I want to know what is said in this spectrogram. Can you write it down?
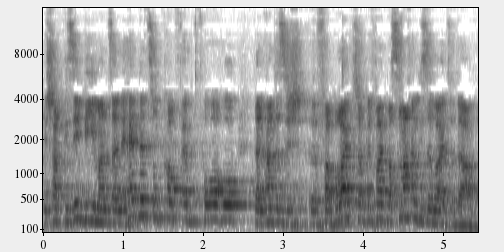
ich habe gesehen, wie jemand seine Hände zum Kopf emporhob, dann hat er sich äh, verbeugt. Ich habe gefragt, was machen diese Leute da?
